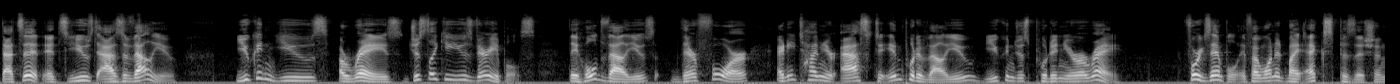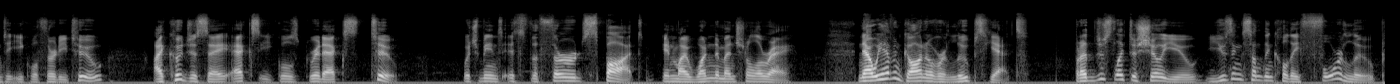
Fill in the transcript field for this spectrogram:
that's it. It's used as a value. You can use arrays just like you use variables. They hold values, therefore, anytime you're asked to input a value, you can just put in your array. For example, if I wanted my x position to equal 32, I could just say x equals grid x 2, which means it's the third spot in my one-dimensional array. Now we haven't gone over loops yet, but I'd just like to show you using something called a for loop,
